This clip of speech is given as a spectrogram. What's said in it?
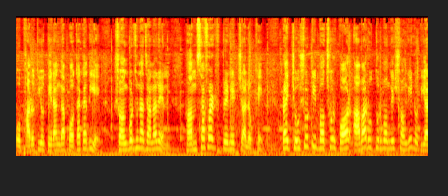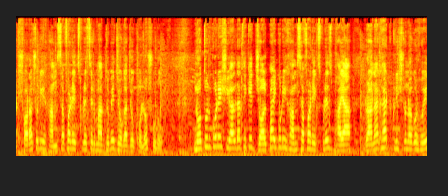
ও ভারতীয় তেরাঙ্গা পতাকা দিয়ে সংবর্ধনা জানালেন হামসাফার ট্রেনের চালককে। প্রায় চৌষট্টি বছর পর আবার উত্তরবঙ্গের সঙ্গে নদিয়ার সরাসরি হামসাফার এক্সপ্রেসের মাধ্যমে যোগাযোগ হলো শুরু। নতুন করে শিয়ালদা থেকে জলপাইগুড়ি হামসাফার এক্সপ্রেস ভায়া রানাঘাট কৃষ্ণনগর হয়ে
